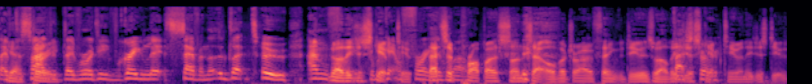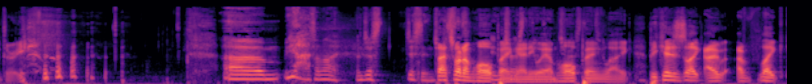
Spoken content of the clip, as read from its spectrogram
They've Yeah, decided three. they've already greenlit seven, uh, like two and No, they just so skip two. That's a well. proper Sunset Overdrive thing to do as well. They That's just true. skip two and they just do three. Um, yeah, I don't know. I'm just just interested. That's what I'm hoping anyway. I'm hoping like because like I, I've like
